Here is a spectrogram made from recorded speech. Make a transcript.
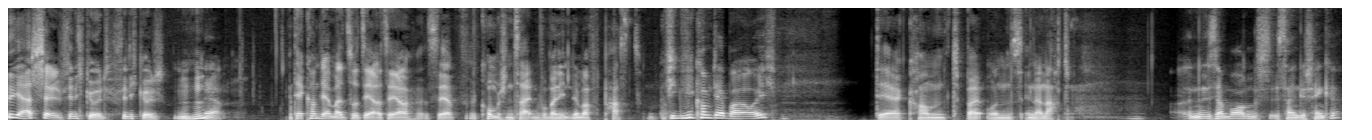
ja, schön, finde ich gut, finde ich gut. Mhm. Ja. Der kommt ja immer zu sehr, sehr, sehr komischen Zeiten, wo man ihn immer verpasst. Wie, wie kommt der bei euch? Der kommt bei uns in der Nacht. Dann ist er morgens, ist ein Geschenke?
